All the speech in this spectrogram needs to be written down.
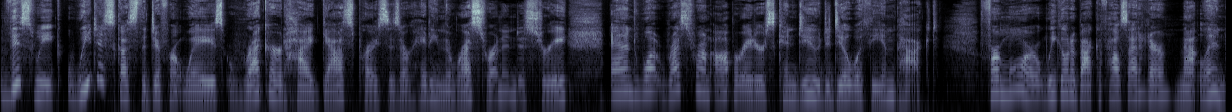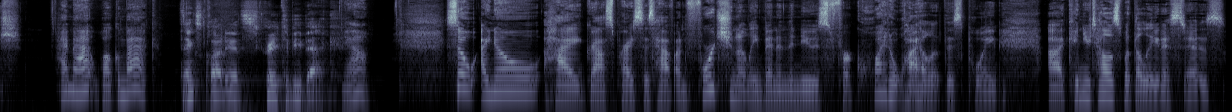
This week, we discuss the different ways record high gas prices are hitting the restaurant industry and what restaurant operators can do to deal with the impact. For more, we go to back of house editor Matt Lynch. Hi, Matt. Welcome back. Thanks, Claudia. It's great to be back. Yeah. So I know high gas prices have unfortunately been in the news for quite a while at this point. Uh, can you tell us what the latest is?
